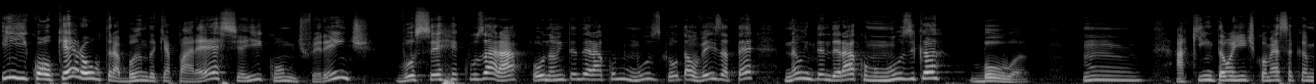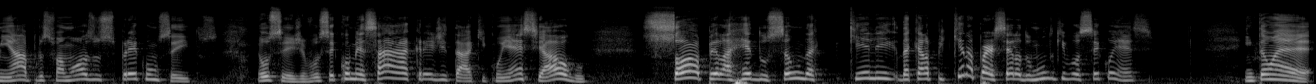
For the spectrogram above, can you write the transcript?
E qualquer outra banda que aparece aí como diferente, você recusará ou não entenderá como música, ou talvez até não entenderá como música boa. Hum, aqui então a gente começa a caminhar para os famosos preconceitos. Ou seja, você começar a acreditar que conhece algo só pela redução daquele, daquela pequena parcela do mundo que você conhece. Então é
